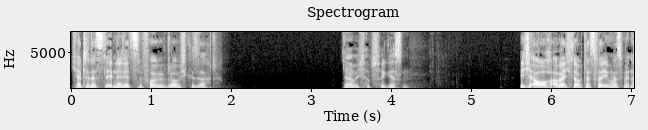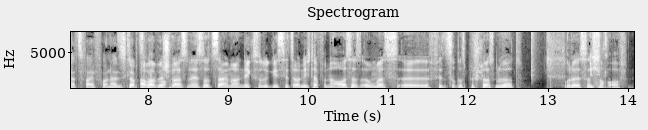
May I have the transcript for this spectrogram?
Ich hatte das in der letzten Folge, glaube ich, gesagt. Ja, aber ich habe es vergessen. Ich auch, aber ich glaube, das war irgendwas mit einer 2 vorne. Also ich glaube, aber beschlossen ist sozusagen noch nichts und du gehst jetzt auch nicht davon aus, dass irgendwas äh, Finsteres beschlossen wird? Oder ist das ich, noch offen?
